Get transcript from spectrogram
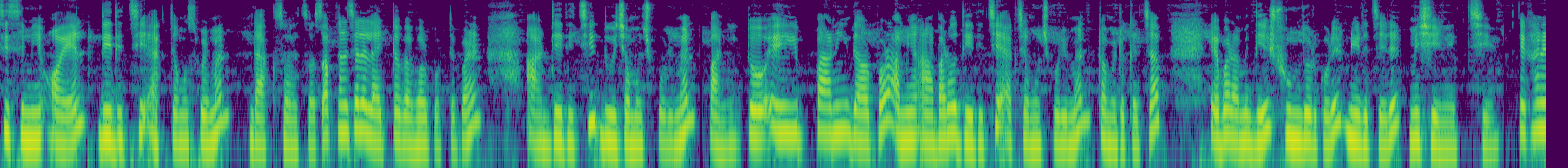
সিসিমি অয়েল দিয়ে দিচ্ছি এক চামচ পরিমাণ ডার্ক সয়া সস। আপনারা চাইলে লাইটটা ব্যবহার করতে পারেন। আর দিয়ে দিচ্ছি দুই চামচ পরিমাণ পানি। তো এই পানি দেওয়ার পর আমি আবারও দিয়ে দিচ্ছি এক চামচ পরিমাণ টমেটো কেচাপ। এবার আমি দিয়ে সুন্দর করে নেড়ে চেড়ে মিশিয়ে নিচ্ছি। এখানে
